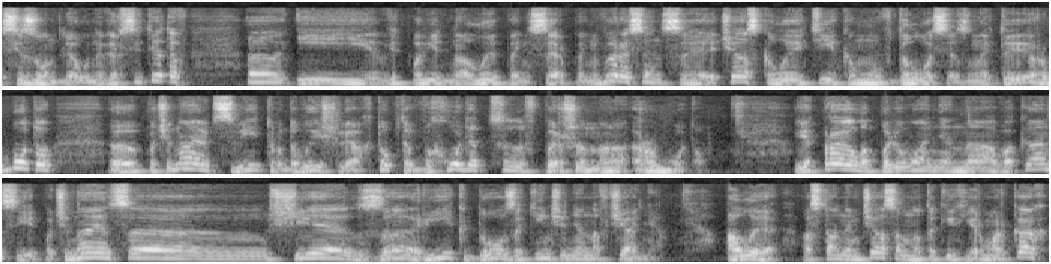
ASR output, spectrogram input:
сезон для університетів. І відповідно липень, серпень, вересень це час, коли ті, кому вдалося знайти роботу, починають свій трудовий шлях, тобто виходять вперше на роботу. Як правило, полювання на вакансії починається е, ще за рік до закінчення навчання. Але останнім часом на таких ярмарках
